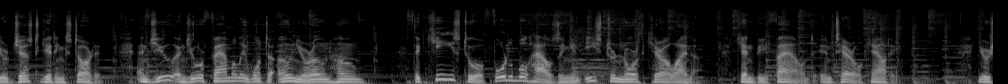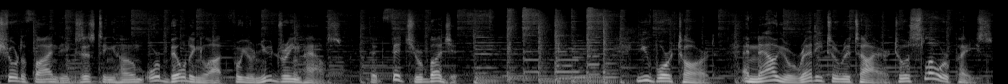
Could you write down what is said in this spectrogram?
You're just getting started and you and your family want to own your own home, the keys to affordable housing in eastern North Carolina can be found in Tyrrell County. You're sure to find the existing home or building lot for your new dream house that fits your budget. You've worked hard and now you're ready to retire to a slower pace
